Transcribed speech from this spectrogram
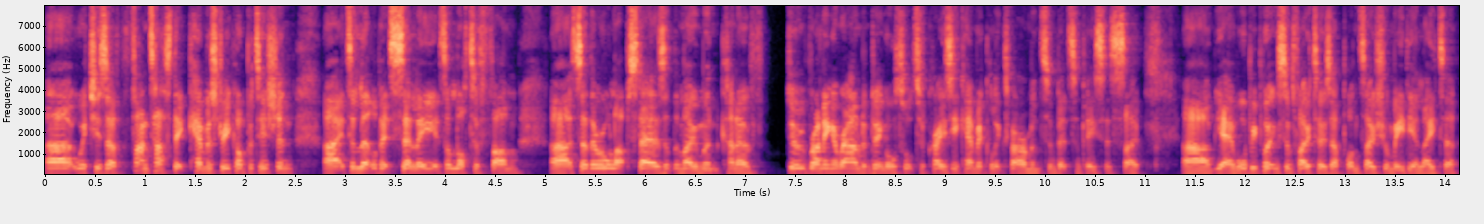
Uh, which is a fantastic chemistry competition. Uh, it's a little bit silly. It's a lot of fun. Uh, so they're all upstairs at the moment, kind of do, running around and doing all sorts of crazy chemical experiments and bits and pieces. So, uh, yeah, we'll be putting some photos up on social media later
